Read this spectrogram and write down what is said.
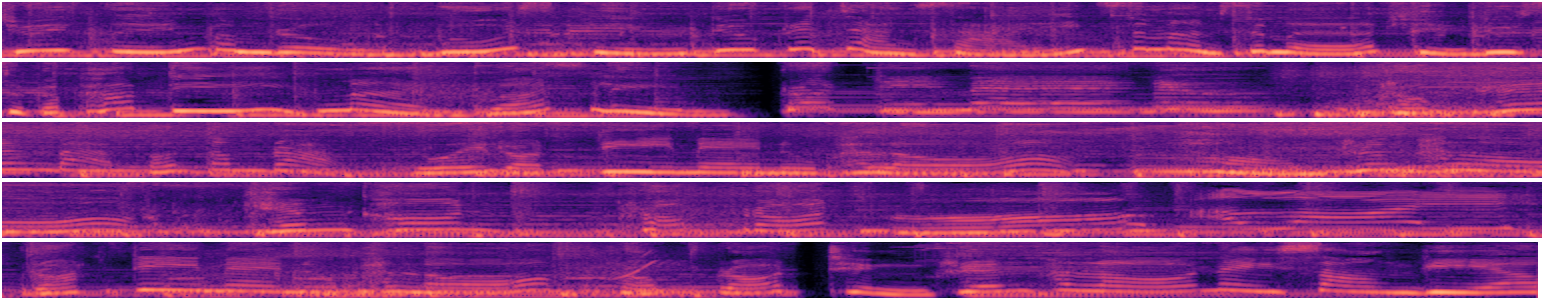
ช่วยฟื้นบำรุง บูสต์ผิวดูกระจ่างใส สม่ำเสมอผิวดูสุขภาพดี ใหม่วัสลินรสดีเมนูครบเครื่องแบบต้นตำรับด้วยรสดีเมนูพะโล้หอมเครื่องพะโล้เข้มข้น ครบรสอ๋ออร่อยรสดีเมนูพะโล้ครบรสถึงเครื่องพะโล้ในซองเดียว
